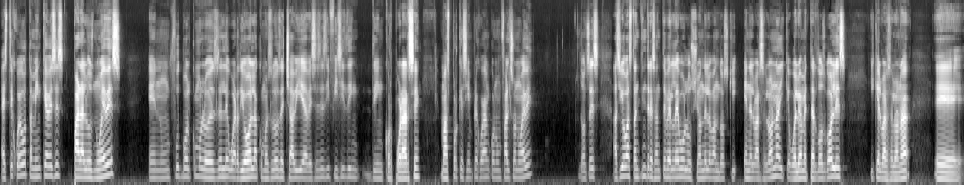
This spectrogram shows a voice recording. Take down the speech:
a este juego también que a veces para los nueves en un fútbol como lo es el de Guardiola, como es los de Xavi, a veces es difícil de, incorporarse, más porque siempre juegan con un falso 9. Entonces, ha sido bastante interesante ver la evolución de Lewandowski en el Barcelona y que vuelve a meter dos goles y que el Barcelona, eh,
